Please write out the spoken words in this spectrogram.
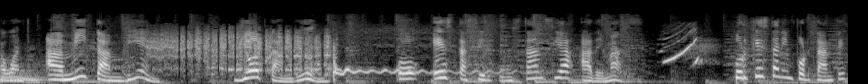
aguanta. A mí también, yo también. O esta circunstancia además. ¿Por qué es tan importante?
